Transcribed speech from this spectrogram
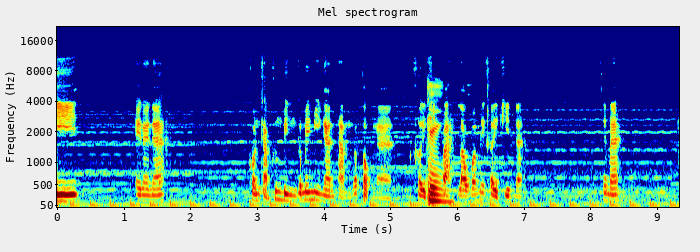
ดีๆไอ้นั่นนะ คนขับเครื่องบินก็ไม่มีงานทำก็ตกงาน เคยคิดปะเราก็ไม่เคยคิดนะ ใช่ไหมไพ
